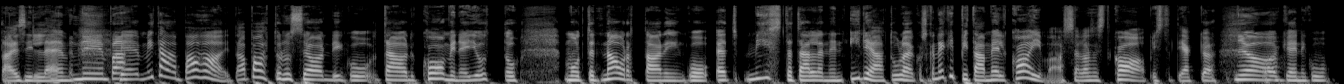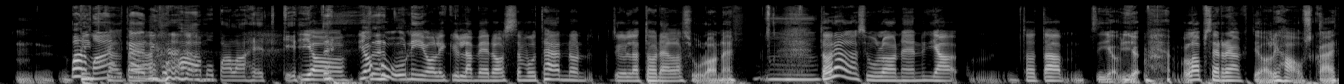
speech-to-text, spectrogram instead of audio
tai silleen. Niinpä. Ja mitään pahaa ei tapahtunut, se on niinku, tää on koominen juttu, mutta et naurattaa niinku, että mistä tällainen idea tulee, koska nekin pitää meillä kaivaa sellaisesta kaapista, tiedätkö, Joo. oikein niinku Varmaan pitkältä. ehkä niin aamupala hetki. Joo, joku uni oli kyllä menossa, mutta hän on kyllä todella sulonen. Mm. Todella sulonen ja tota, jo, jo, lapsen reaktio oli hauska. Et,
